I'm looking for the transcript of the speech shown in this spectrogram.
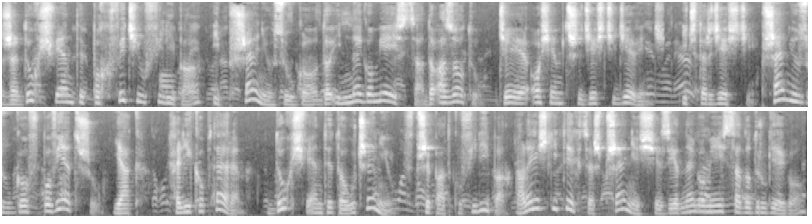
że Duch Święty pochwycił Filipa i przeniósł go do innego miejsca, do Azotu. Dzieje 8, 39 i 40. Przeniósł go w powietrzu, jak helikopterem. Duch Święty to uczynił w przypadku Filipa. Ale jeśli ty chcesz przenieść się z jednego miejsca do drugiego,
